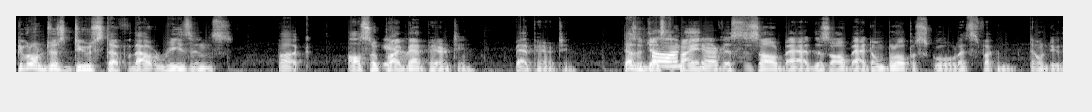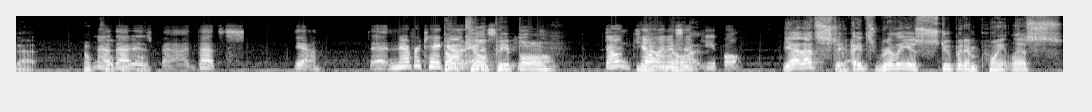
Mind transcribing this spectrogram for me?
People don't just do stuff without reasons. Fuck. Also, probably Yeah. bad parenting. Bad parenting. Doesn't Oh, justify any sure. of this. This is all bad. This is all bad. Don't blow up a school. Let's fucking don't do that. Don't No, that people. is bad. That's yeah. Uh, Never take Don't out kill innocent people. Don't kill Yeah, don't innocent people. Yeah, that's it's really is stupid and pointless.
